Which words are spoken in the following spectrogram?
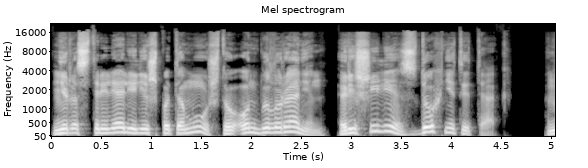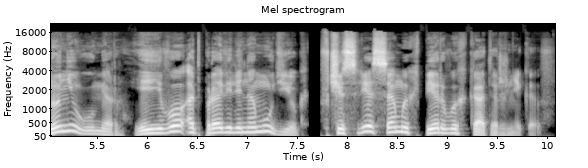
Не расстреляли лишь потому, что он был ранен, решили, сдохнет и так. Но не умер, и его отправили на Мудьюк, в числе самых первых каторжников.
